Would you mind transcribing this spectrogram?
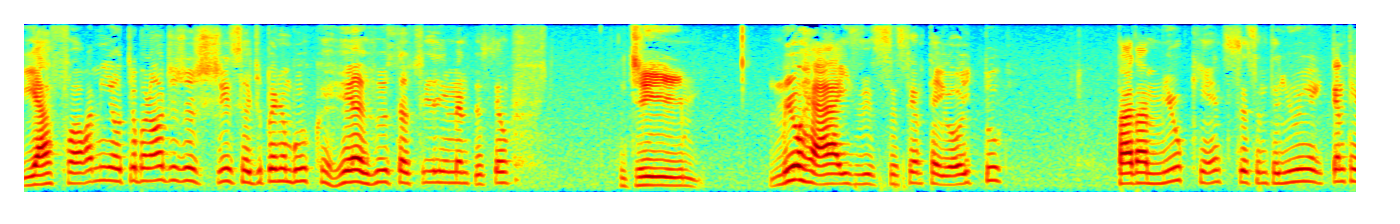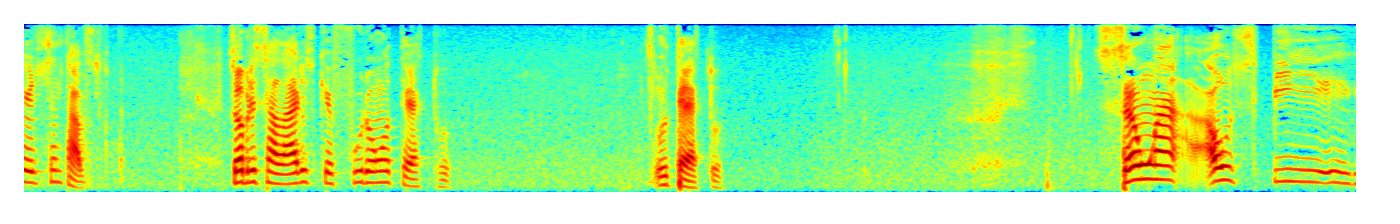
e a fome, o Tribunal de Justiça de Pernambuco reajusta auxílio alimentação de mil reais e sessenta e oito para mil quinhentos sessenta e oitenta e oito centavos sobre salários que furam o teto o teto são auspi,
